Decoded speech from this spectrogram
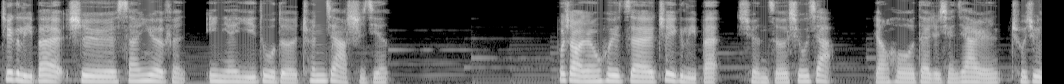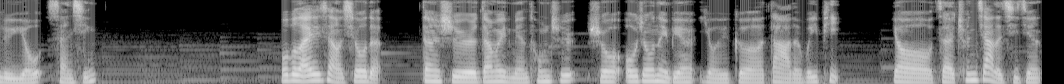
这个礼拜是三月份，一年一度的春假时间。不少人会在这个礼拜选择休假，然后带着全家人出去旅游散心。我本来也想休的，但是单位里面通知说，欧洲那边有一个大的 VP，要在春假的期间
